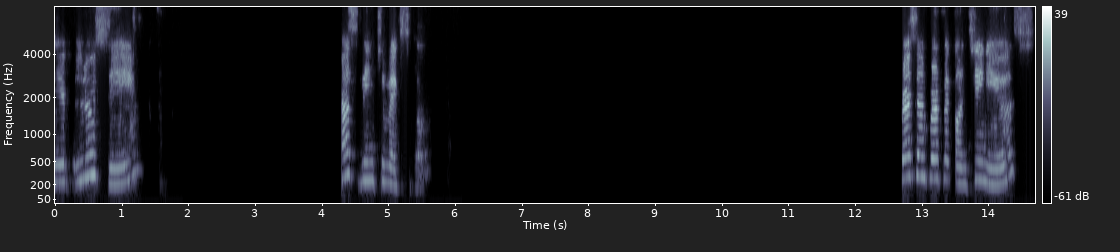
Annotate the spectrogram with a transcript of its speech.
If Lucy has been to Mexico. Present perfect continuous.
